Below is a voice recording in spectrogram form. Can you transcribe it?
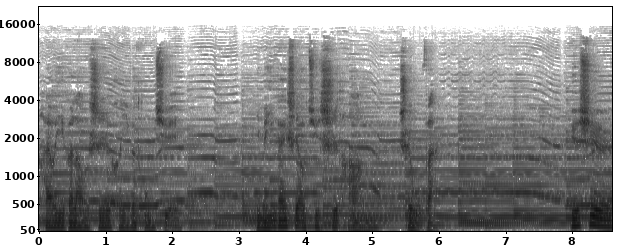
还有一个老师和一个同学，你们应该是要去食堂吃午饭。于是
